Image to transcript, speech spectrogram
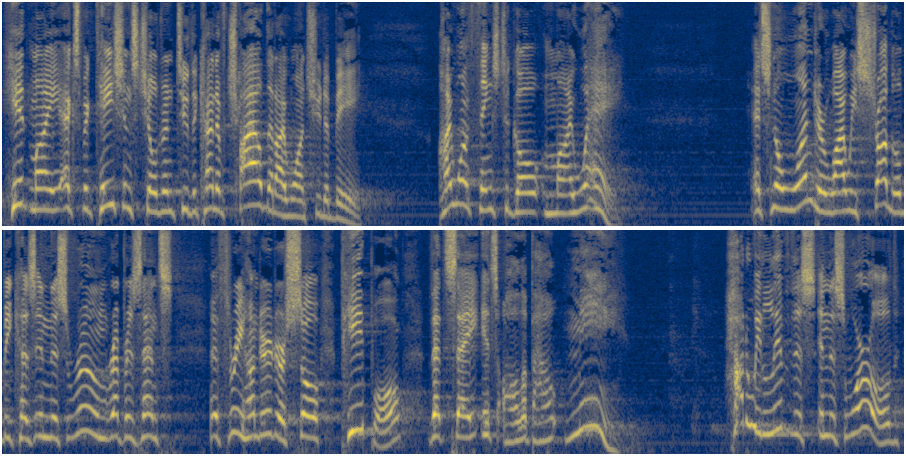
Hit my expectations, children, to the kind of child that I want you to be. I want things to go my way. It's no wonder why we struggle because in this room represents 300 or so people that say it's all about me. How do we live this in this world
